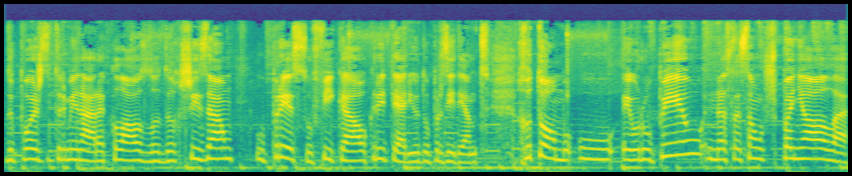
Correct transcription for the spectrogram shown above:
Depois de terminar a cláusula de rescisão, o preço fica ao critério do presidente. Retomo o europeu. Na seleção espanhola espanhola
